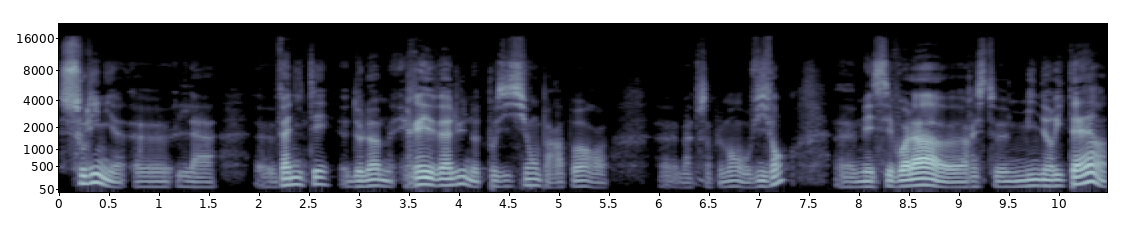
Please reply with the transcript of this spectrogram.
soulignent la vanité de l'homme et réévaluent notre position par rapport bah, tout simplement aux vivants. mais ces voix-là restent minoritaires.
